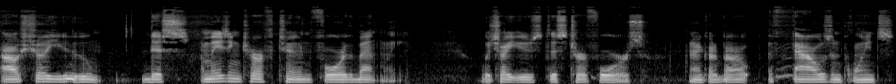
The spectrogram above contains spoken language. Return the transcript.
I'll show you this amazing turf tune for the Bentley, which I used this Turf Wars, and I got about a thousand points,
